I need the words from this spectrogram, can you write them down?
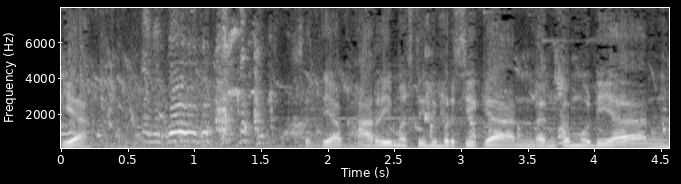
ya. Setiap hari mesti dibersihkan. Dan kemudian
